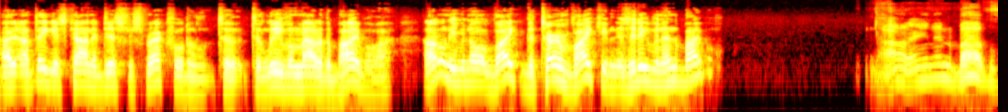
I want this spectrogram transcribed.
I, I think it's kind of disrespectful to, to to leave them out of the Bible. I, I don't even know if Viking, the term Viking, is it even in the Bible? No, they ain't in the Bible.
